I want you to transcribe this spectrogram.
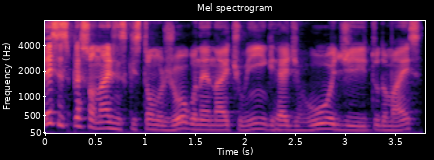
desses personagens que estão no jogo, né, Nightwing, Red Hood e tudo mais,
